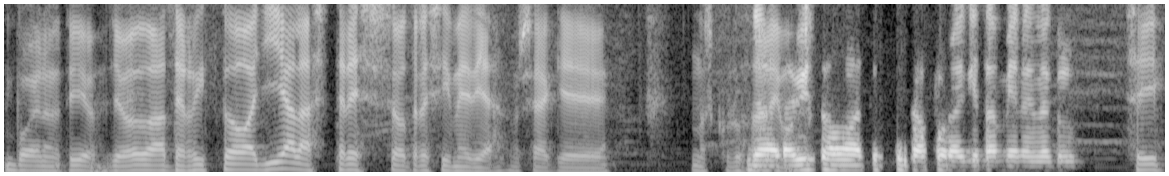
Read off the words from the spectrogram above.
Bueno, tío, yo aterrizo allí a las 3 o 3 y media, o sea que nos Ya cruzaremos. he visto a por aquí también en el club. Sí,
